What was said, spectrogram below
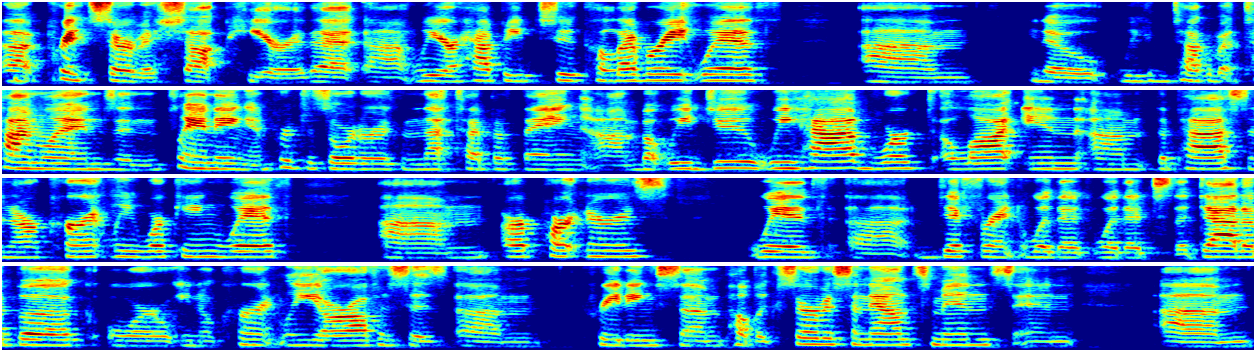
uh, print service shop here that uh, we are happy to collaborate with. Um, you know, we can talk about timelines and planning and purchase orders and that type of thing. But we do, we have worked a lot in the past and are currently working with our partners with uh, different, whether, whether it's the data book or, you know, currently our office is creating some public service announcements and um,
